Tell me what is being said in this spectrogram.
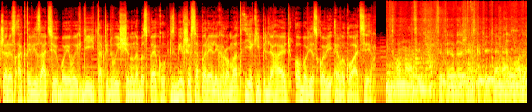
Через активізацію бойових дій та підвищену небезпеку збільшився перелік громад, які підлягають обов'язковій евакуації. 12 це Перебереженська територіальна громада.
